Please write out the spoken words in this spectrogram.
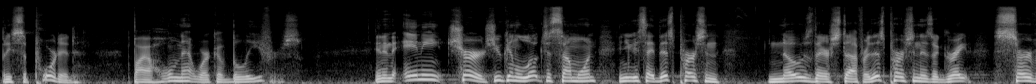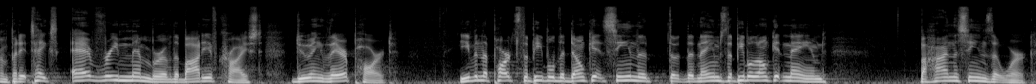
but he's supported by a whole network of believers. And in any church, you can look to someone and you can say, This person knows their stuff, or this person is a great servant, but it takes every member of the body of Christ doing their part, even the parts the people that don't get seen, the, the, the names the people don't get named, behind the scenes that work.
